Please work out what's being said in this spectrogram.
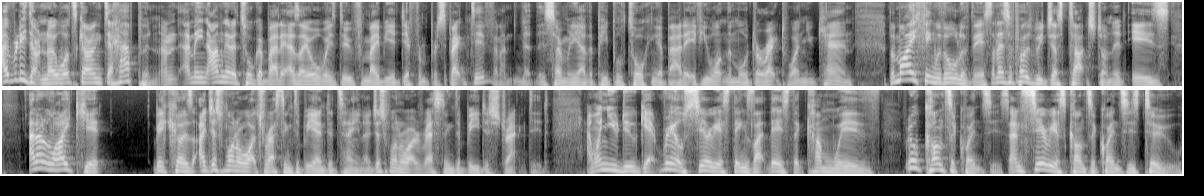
I really don't know what's going to happen. And I mean, I'm going to talk about it as I always do from maybe a different perspective. And um, there's so many other people talking about it. If you want the more direct one, you can. But my thing with all of this, and I suppose we just touched on it, is I don't like it because I just want to watch wrestling to be entertained. I just want to watch wrestling to be distracted. And when you do get real serious things like this that come with real consequences and serious consequences too,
